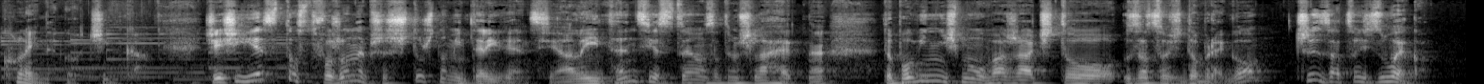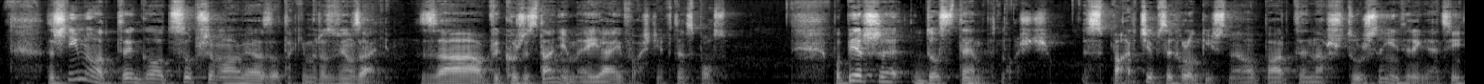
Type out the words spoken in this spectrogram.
kolejnego odcinka. Jeśli jest to stworzone przez sztuczną inteligencję, ale intencje stoją za tym szlachetne, to powinniśmy uważać to za coś dobrego czy za coś złego. Zacznijmy od tego, co przemawia za takim rozwiązaniem, za wykorzystaniem AI właśnie w ten sposób. Po pierwsze, dostępność. Wsparcie psychologiczne oparte na sztucznej inteligencji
